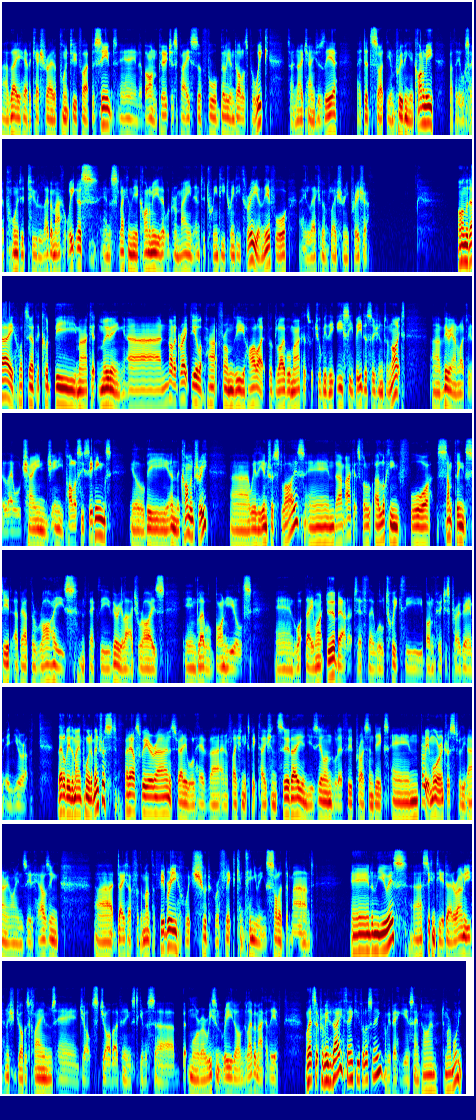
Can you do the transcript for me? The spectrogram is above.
Uh, they have a cash rate of 0.25% and a bond purchase pace of $4 billion per week, so no changes there. They did cite the improving economy, but they also pointed to labour market weakness and a slack in the economy that would remain into 2023 and therefore a lack of inflationary pressure. On the day, what's out there could be market moving? Uh, not a great deal apart from the highlight for global markets, which will be the ECB decision tonight. Uh, very unlikely that they will change any policy settings. It'll be in the commentary uh, where the interest lies, and uh, markets for, are looking for something said about the rise, in fact, the very large rise in global bond yields, and what they might do about it if they will tweak the bond purchase program in Europe. That'll be the main point of interest. But elsewhere uh, in Australia, we'll have uh, an inflation expectations survey. In New Zealand, we'll have food price index and probably more interest for the REINZ housing uh, data for the month of February, which should reflect continuing solid demand. And in the US, uh, second tier data only, initial jobless claims and JOLTS job openings to give us a bit more of a recent read on the labour market there. Well, that's it from me today. Thank you for listening. I'll be back again same time tomorrow morning.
